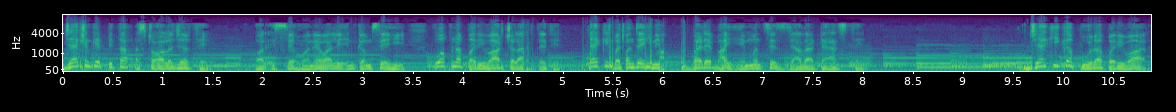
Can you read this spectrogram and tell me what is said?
जय किशन के पिता एस्ट्रोलॉजर थे। और इससे होने वाली इनकम से ही वो अपना परिवार चला करते थे। जैकी बचपन से ही बड़े भाई हेमंत से ज़्यादा टैंस थे। जैकी का पूरा परिवार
